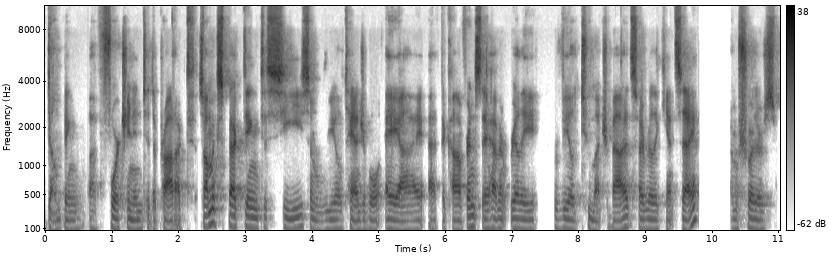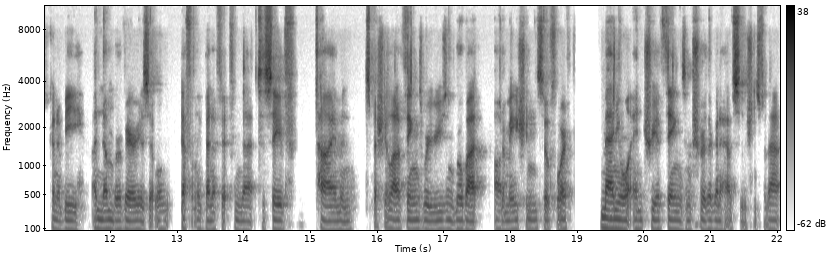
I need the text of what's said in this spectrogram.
dumping a fortune into the product. So I'm expecting to see some real tangible AI at the conference. They haven't really revealed too much about it, so I really can't say. I'm sure there's going to be a number of areas that will definitely benefit from that to save time and especially a lot of things where you're using robot automation and so forth, manual entry of things. I'm sure they're going to have solutions for that.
